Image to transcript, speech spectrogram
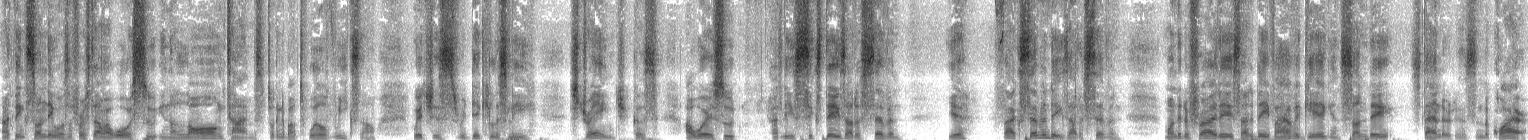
I think Sunday was the first time I wore a suit in a long time. I'm talking about 12 weeks now, which is ridiculously strange because I wear a suit at least six days out of seven. Yeah, in fact, seven days out of seven. Monday to Friday, Saturday if I have a gig, and Sunday standard is in the choir.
